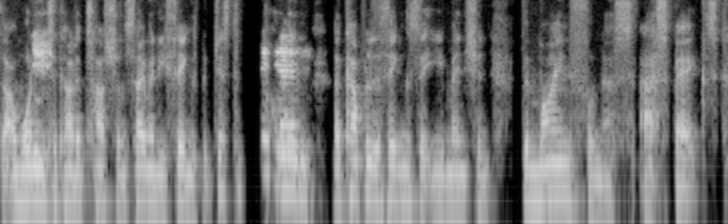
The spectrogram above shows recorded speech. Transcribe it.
that I'm wanting to kind of touch on so many things. But just to pull yeah. in a couple of the things that you mentioned, the mindfulness aspect.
